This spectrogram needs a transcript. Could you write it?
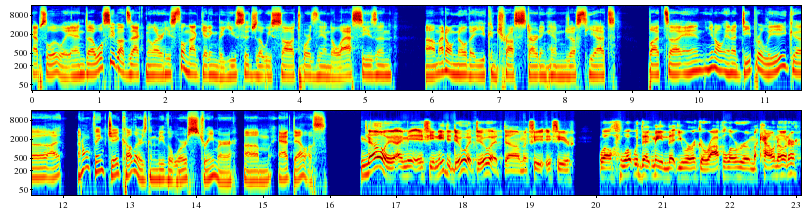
Absolutely. And uh, we'll see about Zach Miller. He's still not getting the usage that we saw towards the end of last season. Um, I don't know that you can trust starting him just yet. But uh, and you know, in a deeper league, uh, I I don't think Jay Cutler is going to be the worst streamer um, at Dallas. No, I mean, if you need to do it, do it. Um, if you if you well, what would that mean? That you were a Garoppolo or a McCown owner?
